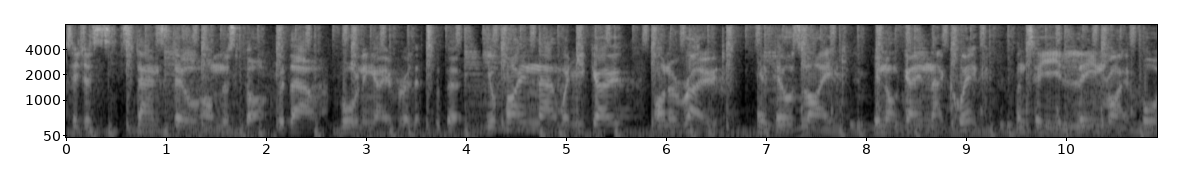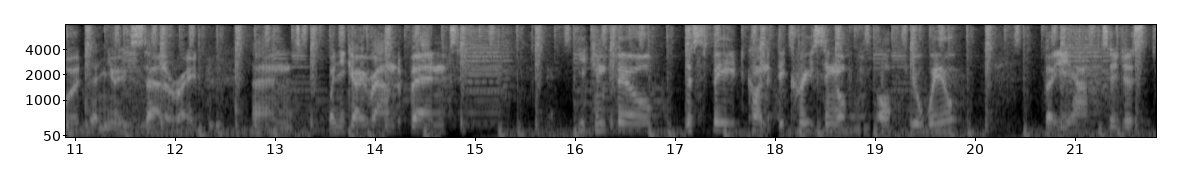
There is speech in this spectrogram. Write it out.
to just stand still on the spot without falling over a little bit. You'll find that when you go on a road, it feels like you're not going that quick until you lean right forward and you accelerate. And when you go round a bend, you can feel the speed kind of decreasing off, off your wheel, but you have to just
